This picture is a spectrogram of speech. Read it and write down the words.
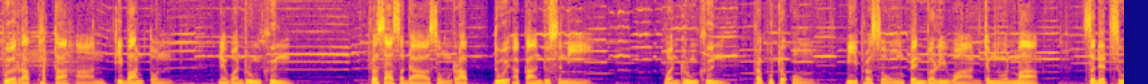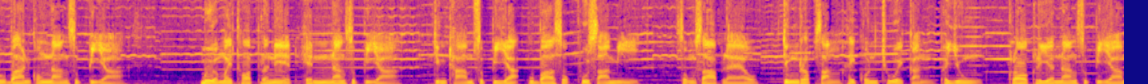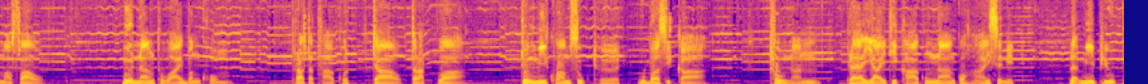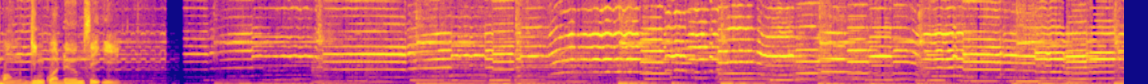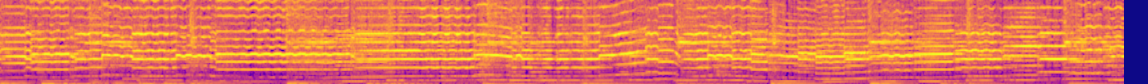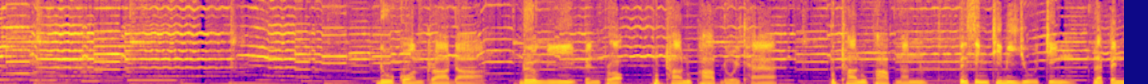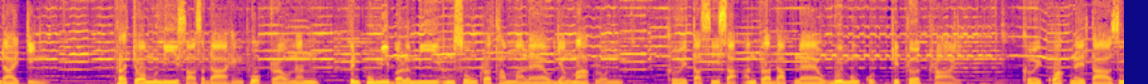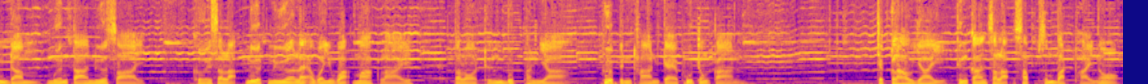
เพื่อรับพัตตาหารที่บ้านตน ในวันรุ่งขึ้น พระศาสดาทรงรับด้วยอาการดุษณี วันรุ่งขึ้น พระพุทธองค์มีพระสงฆ์เป็นบริวารจำนวนมาก เสด็จสู่บ้านของนางสุปิยา เมื่อไม่ทอดพระเนตรเห็นนางสุปิยา จึงถามสุปิยะอุบาสกผู้สามี ทรงทราบแล้วจึงรับสั่งให้คนช่วยกันพยุง คลอเคลียนางสุปิยามาเฝ้า เมื่อนางถวายบังคม พระตถาคต เจ้าตรัสว่า จงมีความสุขเถิด อุบาสิกา เท่านั้นแผลใหญ่ที่ขาของนางก็หายสนิท และมีผิวผ่องยิ่งกว่าเดิมเสียอีก ก่อนราดา เรื่องนี้เป็นเพราะพุทธานุภาพโดยแท้ พุทธานุภาพนั้นเป็นสิ่งที่มีอยู่จริงและเป็นได้จริง พระจอมมุนีศาสดาแห่งพวกเรานั้น เป็นผู้มีบารมีอันทรงกระทำมาแล้วอย่างมากล้น เคยตัดศีรษะอันประดับแล้วด้วยมงกุฎที่เพลิดพราย เคยควักในตาซึ่งดำเหมือนตาเนื้อทราย เคยสละเลือดเนื้อและอวัยวะมากหลาย ตลอดถึงบุตรพัญญา เพื่อเป็นทานแก่ผู้ต้องการ จะกล่าวใหญ่ถึงการสละทรัพย์สมบัติภายนอก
